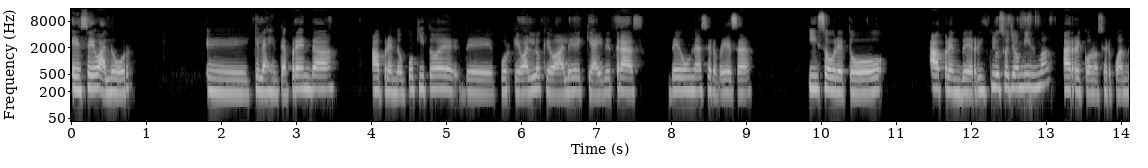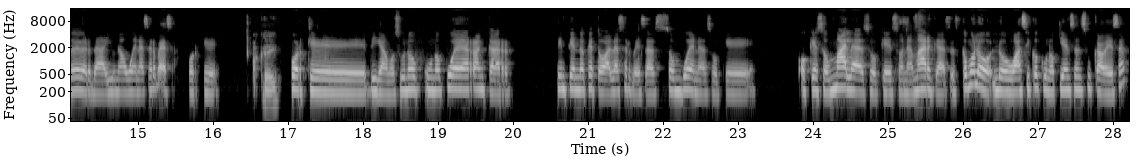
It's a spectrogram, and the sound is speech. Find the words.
ese valor, eh, que la gente aprenda aprenda un poquito de, por qué vale lo que vale, de qué hay detrás de una cerveza y sobre todo aprender incluso yo misma a reconocer cuando de verdad hay una buena cerveza, porque, porque digamos, uno, uno puede arrancar sintiendo que todas las cervezas son buenas o que, o que son malas o que son amargas. Es como lo, lo básico que uno piensa en su cabeza,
